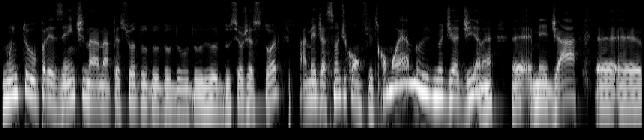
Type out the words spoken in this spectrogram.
muito presente na, na pessoa do, do, do, do, do seu gestor a mediação de conflitos, como é no, no dia a dia, né? É, é mediar, é,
